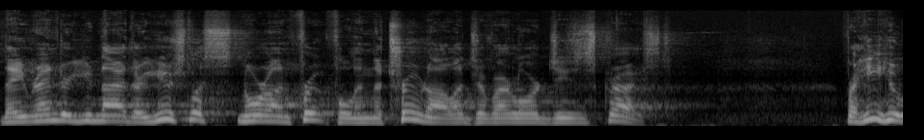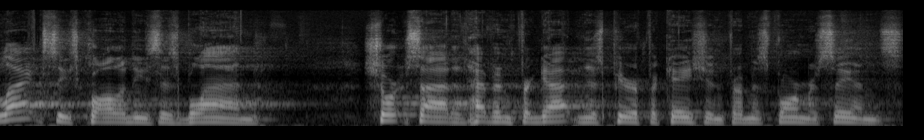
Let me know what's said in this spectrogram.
they render you neither useless nor unfruitful in the true knowledge of our Lord Jesus Christ. For he who lacks these qualities is blind, short sighted, having forgotten his purification from his former sins.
